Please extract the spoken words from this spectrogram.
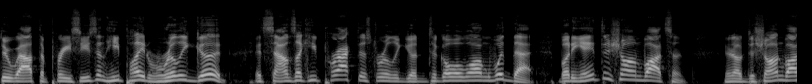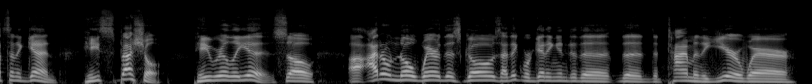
throughout the preseason. He played really good. It sounds like he practiced really good to go along with that. But he ain't Deshaun Watson. You know, Deshaun Watson, again, he's special. He really is. So uh, I don't know where this goes. I think we're getting into the, the, the time of the year where,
